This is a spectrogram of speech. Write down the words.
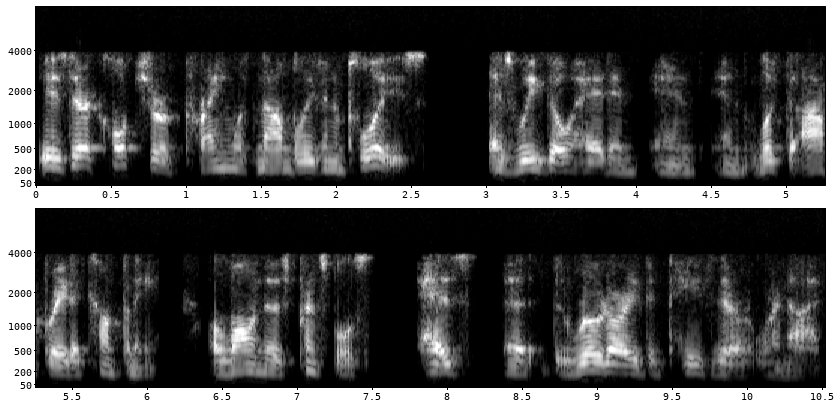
Is there a culture of praying with non believing employees as we go ahead and, and, and look to operate a company along those principles? Has uh, the road already been paved there or not?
